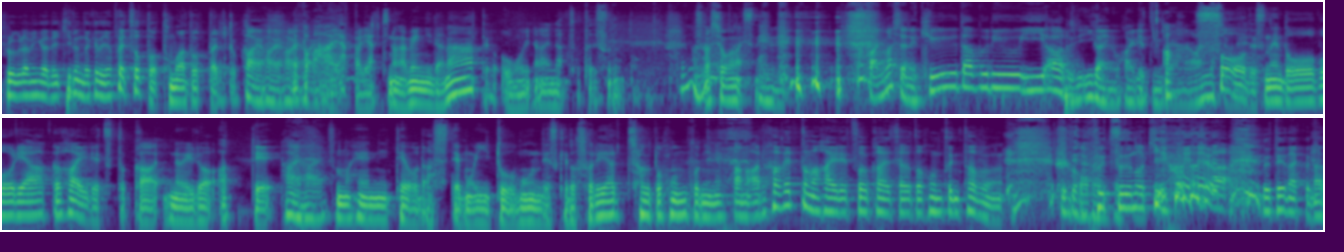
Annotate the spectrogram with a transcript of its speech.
プログラミングができるんだけど、やっぱりちょっと戸惑ったりとか、はいはいはいやっぱ、ああ、はやっぱりあっちのが便利だなって思いながらになっちゃったりするんで。い。それはしょうがないですね。なんかありましたよね。QWER 以外の配列みたいなのありましたよね。そうですね。同母略配列とかいろいろあって、はいはい。その辺に手を出してもいいと思うんですけど、それやっちゃうと本当にね、あの、アルファベットの配列を変えちゃうと本当に多分、普通のキーボードでは 打てなくなっ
